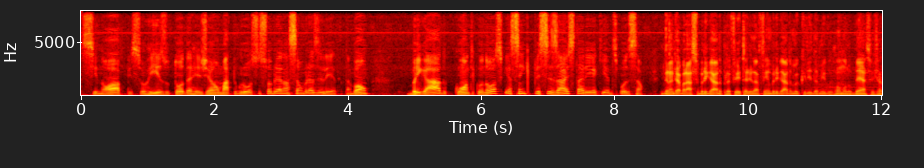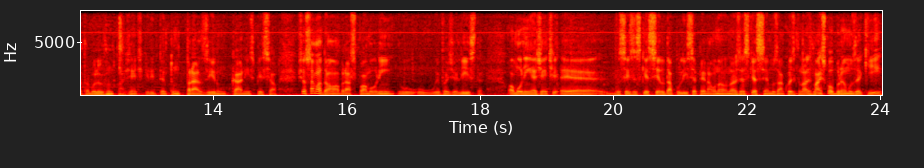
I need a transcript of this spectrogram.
Sinop, Sorriso, toda a região, Mato Grosso e sobre a nação brasileira, tá bom? Obrigado, conte conosco e assim que precisar estarei aqui à disposição. Grande abraço, obrigado, prefeito Ari Lafim, obrigado, meu querido amigo Rômulo Bessa, já trabalhou junto com a gente, querido, tem um prazer, um carinho especial. Deixa eu só mandar um abraço para o Amorim, o, evangelista. Amorim, a gente, é, vocês esqueceram da Polícia Penal. Não, nós não esquecemos. A coisa que nós mais cobramos aqui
